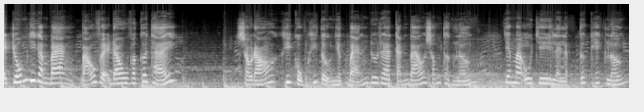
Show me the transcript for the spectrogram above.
hãy trốn dưới gầm bàn, bảo vệ đầu và cơ thể. Sau đó, khi Cục Khí tượng Nhật Bản đưa ra cảnh báo sóng thần lớn, Yamauchi lại lập tức hét lớn.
